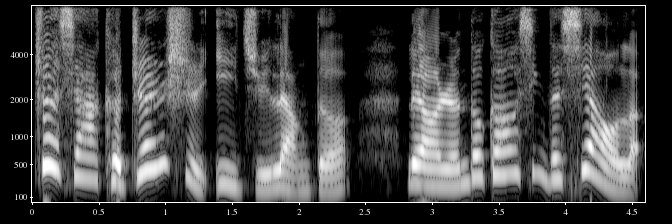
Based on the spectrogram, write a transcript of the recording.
这下可真是一举两得，两人都高兴地笑了。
